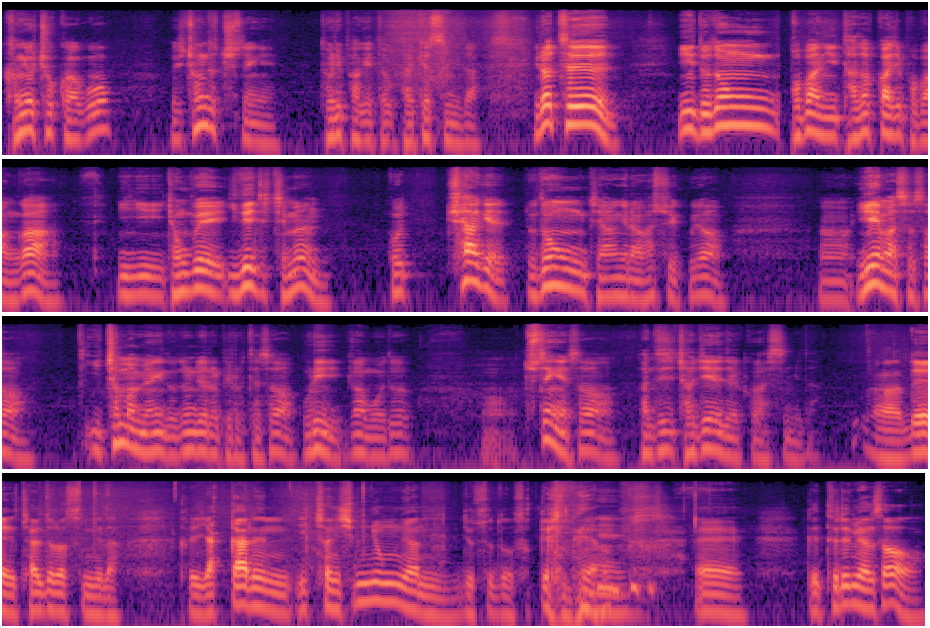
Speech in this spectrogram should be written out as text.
강력 촉구하고 총도 투쟁에 돌입하겠다고 밝혔습니다. 이렇듯 이 노동 법안 이 다섯 가지 법안과 이 정부의 이대 지침은 곧 최악의 노동 재앙이라고 할 수 있고요. 어, 이에 맞서서 2천만 명의 노동자를 비롯해서 우리가 모두 어, 투쟁해서 반드시 저지해야 될 것 같습니다. 아, 네, 잘 들었습니다. 그 약간은 2016년 뉴스도 섞여 있네요. 네. 예. 그 들으면서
